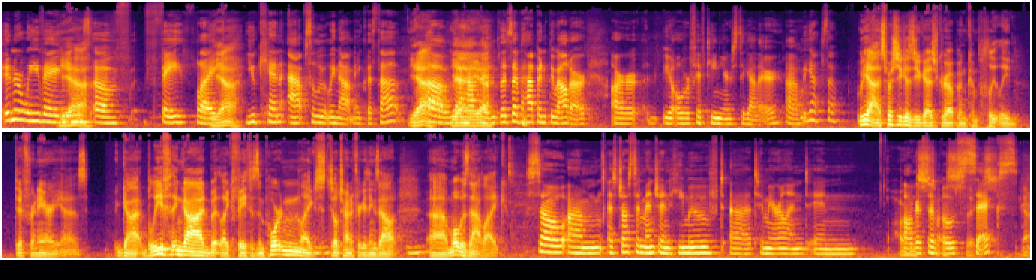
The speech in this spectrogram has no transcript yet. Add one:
interweavings yeah. of faith. Like yeah. you can absolutely not make this up. Yeah, um, that yeah, happened. Yeah. This have happened throughout our our you know over 15 years together. Um, yeah, so. Yeah, especially because you guys grew up in completely different areas got belief in God, but like faith is important, like mm-hmm. still trying to figure things out. Mm-hmm. Um, what was that like? So, um, as Justin mentioned, he moved uh, to Maryland in August, August of 06. 06. Yeah.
